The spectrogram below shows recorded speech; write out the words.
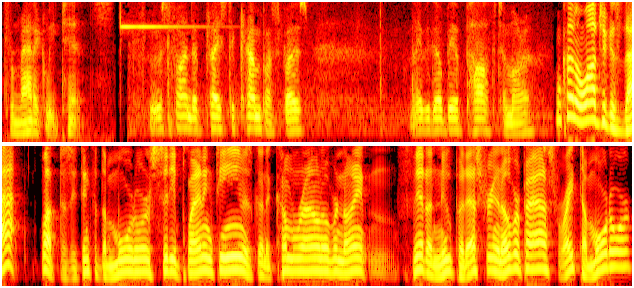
dramatically tense. We must find a place to camp, I suppose. Maybe there'll be a path tomorrow. What kind of logic is that? What, does he think that the Mordor city planning team is going to come around overnight and fit a new pedestrian overpass right to Mordor?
